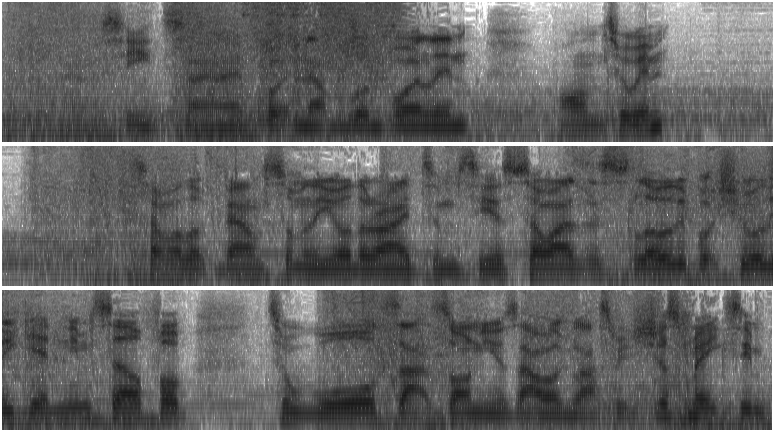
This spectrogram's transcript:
I see Cyanide putting that Blood Boil in onto him. Let's have a look down some of the other items here. Soaz is slowly but surely getting himself up towards that Zhonya's Hourglass, which just makes him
